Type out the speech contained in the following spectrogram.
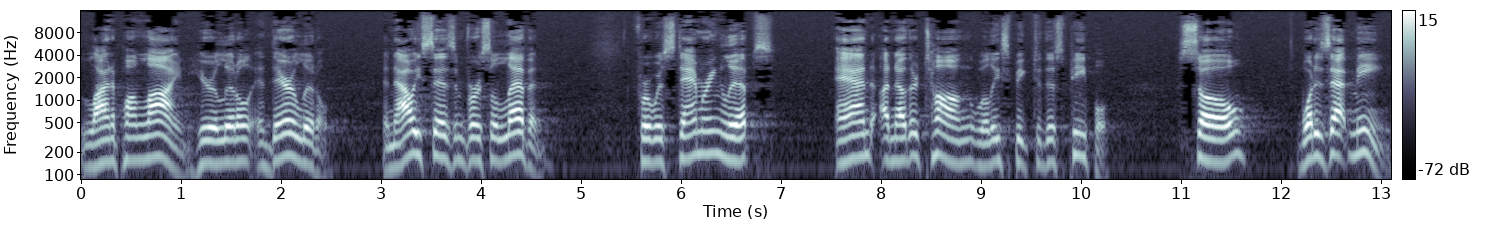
line upon line, here a little and there a little. And now he says in verse 11, for with stammering lips and another tongue will he speak to this people. So, what does that mean?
